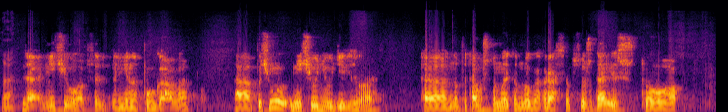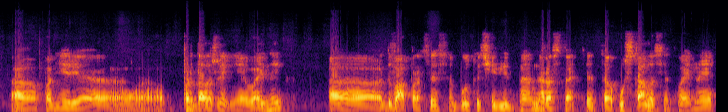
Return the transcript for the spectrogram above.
Да. да, ничего абсолютно не напугало. А, почему ничего не удивило? А, ну, потому что мы это много раз обсуждали, что а, по мере продолжения войны два процесса будут очевидно нарастать. Это усталость от войны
